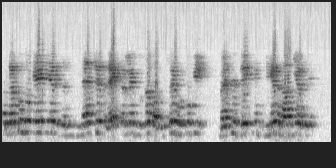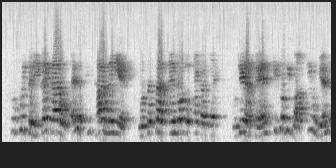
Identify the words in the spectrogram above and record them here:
और लड़कों को कहे कि मैच से सेलेक्ट कर ले दूसरा और दूसरे मुल्कों की मैचेस देख के प्लेयर बना दिया गया तो कोई तरीका क्या होता है ना था नहीं है। हो सकता है हसैन बहुत अच्छा करते हैं मुझे हसैन की तो भी बात ही गया ना।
